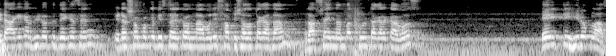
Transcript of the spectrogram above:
এটা আগেকার ভিডিওতে দেখেছেন? এটার সম্পর্কে বিস্তারিত আর না বলি, ছাব্বিশ হাজার টাকা দাম। রাজশাহীর নাম্বার ফুল টাকার কাগজ। Eighty Hero plus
